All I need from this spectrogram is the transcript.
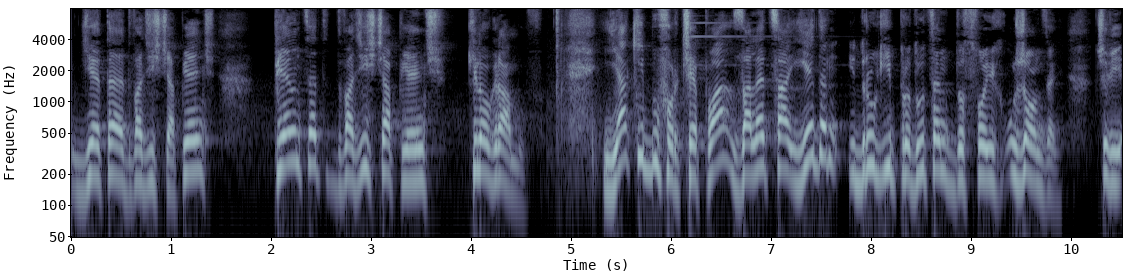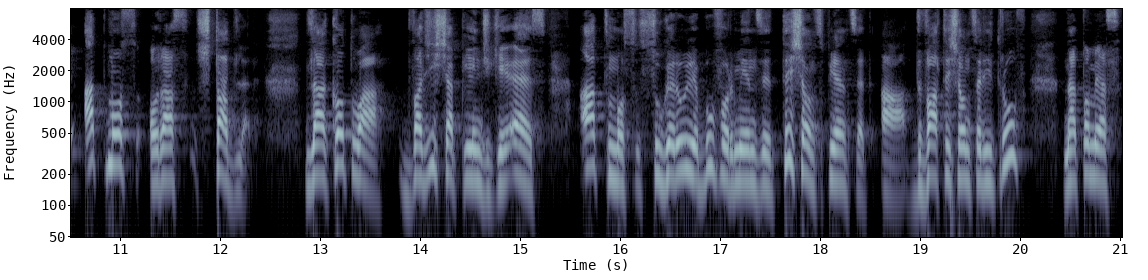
GT25 525 kg. Jaki bufor ciepła zaleca jeden i drugi producent do swoich urządzeń, czyli Atmos oraz Stadler? Dla kotła 25GS Atmos sugeruje bufor między 1500 a 2000 litrów, natomiast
